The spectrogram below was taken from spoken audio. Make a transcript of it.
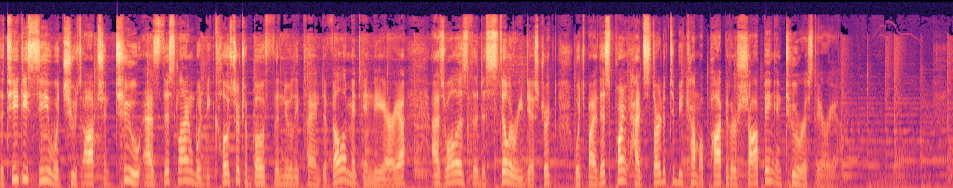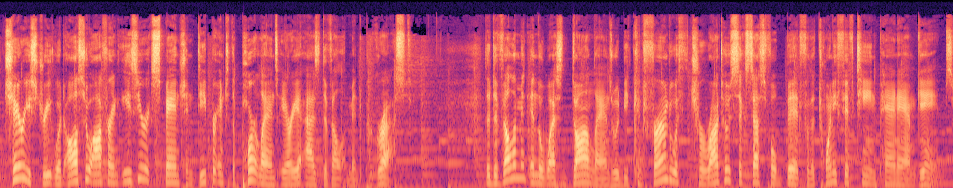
The TTC would choose option 2 as this line would be closer to both the newly planned development in the area as well as the distillery district, which by this point had started to become a popular shopping and tourist area. Cherry Street would also offer an easier expansion deeper into the Portlands area as development progressed. The development in the West Don lands would be confirmed with Toronto's successful bid for the 2015 Pan Am Games.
